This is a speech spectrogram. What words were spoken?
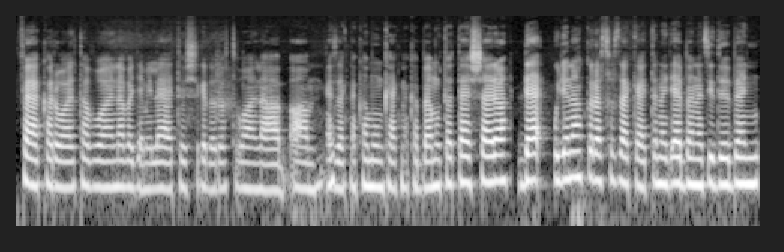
felkarolta volna, vagy ami lehetőséget adott volna a, a, ezeknek a munkáknak a bemutatására. De ugyanakkor azt hozzá kell tenni, hogy ebben az időben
